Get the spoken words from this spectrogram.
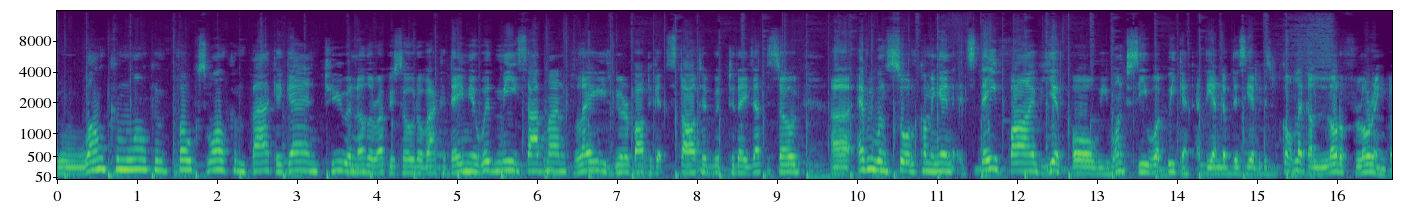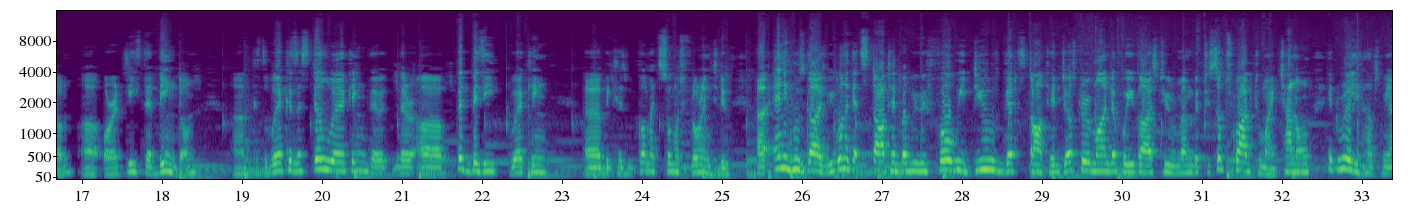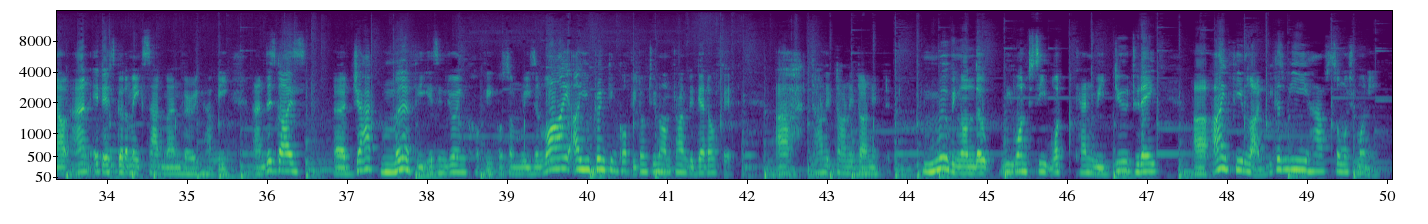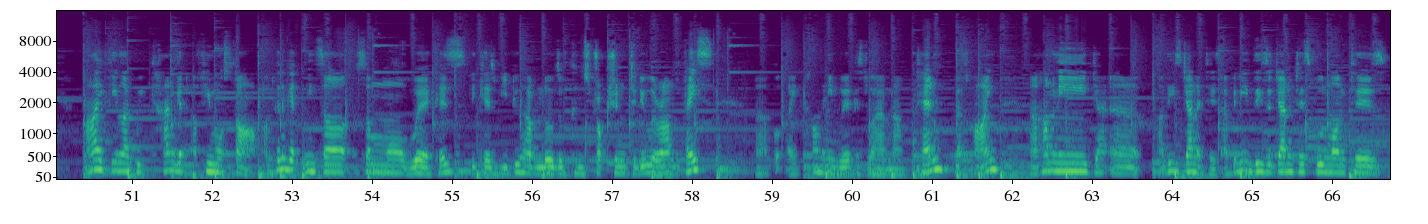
Welcome, welcome, folks. Welcome back again to another episode of Academia with me, Sadman Plays. We're about to get started with today's episode. Uh, everyone's sort of coming in. It's day five, year four. We want to see what we get at the end of this year because we've got like a lot of flooring done, uh, or at least they're being done. Uh, because the workers are still working. They're they're a bit busy working uh, because we've got like so much flooring to do. Uh, anywho's guys, we want to get started, but before we do get started, just a reminder for you guys to remember to subscribe to my channel. It really helps me out and it is gonna make Sadman very happy. And this guy's uh, Jack Murphy is enjoying coffee for some reason. Why are you drinking coffee? Don't you know I'm trying to get off it? Ah, darn it, darn it, darn it. Moving on though, we want to see what can we do today. Uh, I feel like because we have so much money, I feel like we can get a few more staff. I'm gonna get me some, more workers because we do have loads of construction to do around the place. Uh, I've got like, how many workers do I have now? 10? That's fine. Uh, how many uh, are these janitors? I believe these are janitors, school monitors.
